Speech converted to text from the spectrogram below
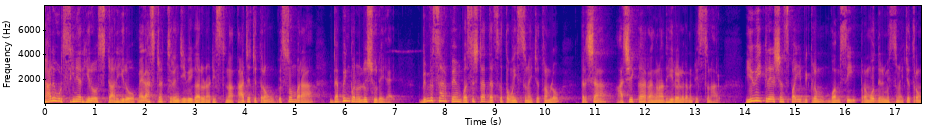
Tollywood senior hero star hero megastar Chiranjeevi garu నటిస్తున్న తాజా చిత్రం విశ్వంబర డబ్బింగ్ పనులు షూరయ్యాయి బింబిసార్ ఫేమ్ వశిష్ఠ దర్శకత్వం వహిస్తున్న ఈ చిత్రంలో త్రిష ఆషిక రంగనాథ్ హీరోలుగా నటిస్తున్నారు. యువీ క్రియేషన్స్పై విక్రమ్ వంశీ ప్రమోద్ నిర్మిస్తున్న ఈ చిత్రం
